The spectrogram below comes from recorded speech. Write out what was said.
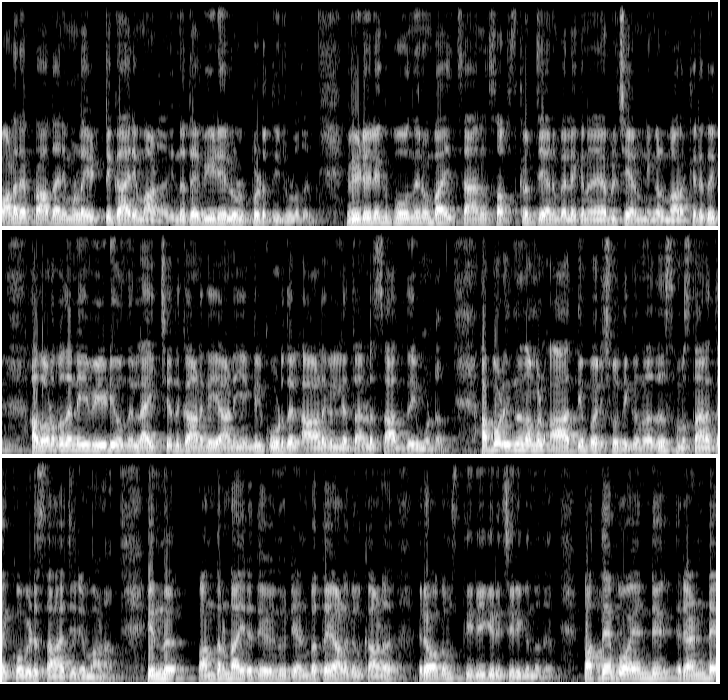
വളരെ പ്രാധാന്യമുള്ള എട്ട് കാര്യമാണ് ഇന്നത്തെ വീഡിയോയിൽ ഉൾപ്പെടുത്തിയിട്ടുള്ളത്. വീഡിയോയിലേക്ക് പോകുന്നതിന് മുമ്പായി ചാനൽ സബ്സ്ക്രൈബ് ചെയ്യാനും ബെല്ലൈക്കൻ എനേബിൾ ചെയ്യാനും നിങ്ങൾ മറക്കരുത്. അതോടൊപ്പം തന്നെ ഈ വീഡിയോ ഒന്ന് ലൈക്ക് ചെയ്ത് കാണുകയാണ് എങ്കിൽ കൂടുതൽ ആളുകളിൽ എത്താനുള്ള സാധ്യതയുമുണ്ട്. അപ്പോൾ ഇന്ന് നമ്മൾ ആദ്യം പരിശോധിക്കുന്നത് സംസ്ഥാനത്തെ കോവിഡ് സാഹചര്യമാണ്. ഇന്ന് പന്ത്രണ്ടായിരത്തി എഴുന്നൂറ്റി എൺപത്തി ആളുകൾക്കാണ് രോഗം സ്ഥിരീകരിച്ചിരിക്കുന്നത്. പത്ത് പോയിന്റ് രണ്ട്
